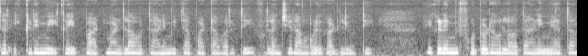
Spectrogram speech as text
तर इकडे मी काही पाट मांडला होता आणि मी त्या पाटावरती फुलांची रांगोळी काढली होती. इकडे मी फोटो ठेवला होता आणि मी आता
